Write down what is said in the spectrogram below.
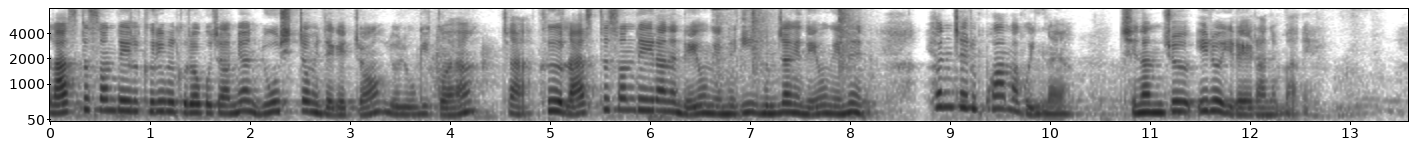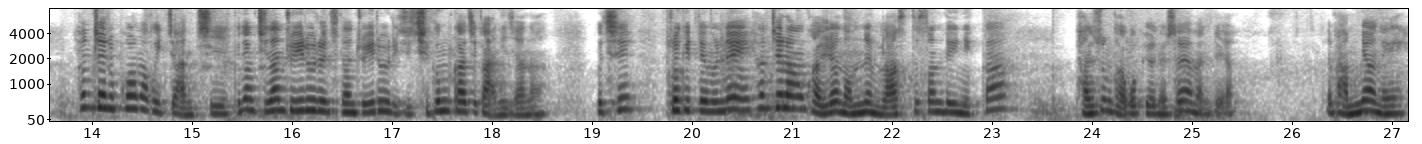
라스트 선데이를 그림을 그려보자면 요 시점이 되겠죠. 요 여기 거야. 자, 그 라스트 선데이라는 내용에는 이 문장의 내용에는 현재를 포함하고 있나요? 지난주 일요일에라는 말에 현재를 포함하고 있지 않지. 그냥 지난주 일요일은 지난주 일요일이지. 지금까지가 아니잖아. 그치? 그렇기 때문에 현재랑은 관련 없는 라스트 선데이니까 단순 과거 표현을 써야만 돼요. 반면에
